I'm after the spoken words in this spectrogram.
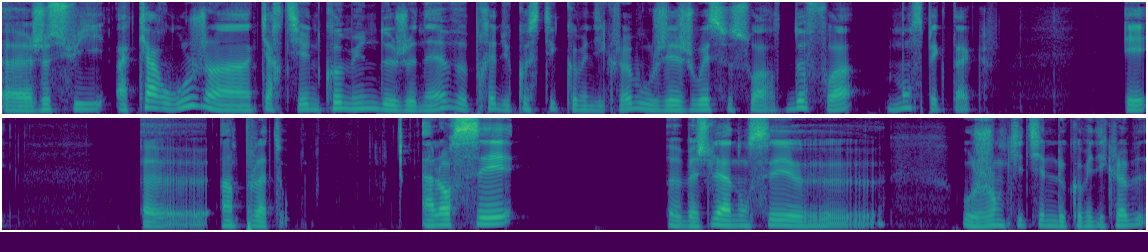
Euh, je suis à Carouge, un quartier, une commune de Genève, près du Caustic Comedy Club, où j'ai joué ce soir deux fois mon spectacle et euh, un plateau. Alors c'est, euh, bah, je l'ai annoncé aux gens qui tiennent le Comedy Club.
